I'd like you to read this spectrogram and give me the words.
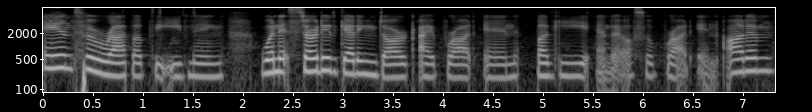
And to wrap up the evening, when it started getting dark, I brought in Buggy and I also brought in Autumn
